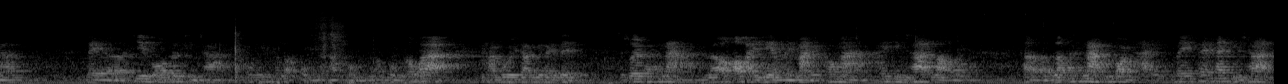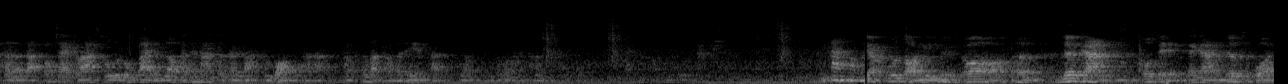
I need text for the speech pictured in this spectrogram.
นะครับ ในที่รวมเรื่องทีมชาติตรงนี้สำหรับผมนะครับผมแล้วผมก็ว่าทางบรีรัมย์ยูไนเต็ดจะช่วยพัฒนาแล้วเอาไอเดียใหม่ๆ เข้ามาให้ทีมชาติเราเราพัฒนาฟุตบอลไทย ไม่ใช่แค่ทีมชาติแต่ระดับต้องใช้กลาสซูลงไปแล้วพัฒนาสแตนดาร์ดฟุตบอลนะครับทั้งสำหรับทั้งประเทศครับสำหรับผมก็ประมาณนั้นค่ะขอบอยากพูดต่อนิดนึงก็เรื่องการโปรเซสในการเลือกสควอต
